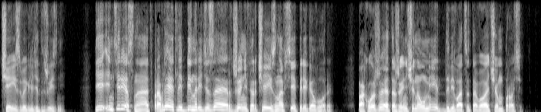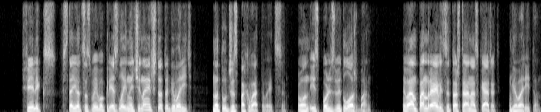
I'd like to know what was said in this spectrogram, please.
Чейз выглядит в жизни. И интересно, отправляет ли Binary Desire Дженнифер Чейз на все переговоры? Похоже, эта женщина умеет добиваться того, о чем просит. Феликс встает со своего кресла и начинает что-то говорить, но тут же спохватывается. Он использует ложбан. «Вам понравится то, что она скажет», — говорит он.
